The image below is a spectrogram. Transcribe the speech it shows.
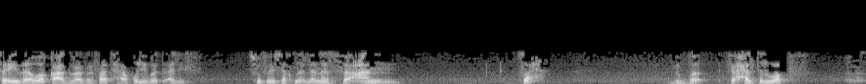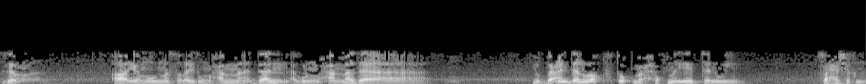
فإذا وقعت بعد فتحة قلبت ألف. شوف يا شيخنا لا نسفع عن صح؟ يبقى في حالة الوقف زي آه يا مول مثلا رأيت محمدا أقول محمدا. يبقى عند الوقف تقمع حكم إيه؟ التنوين. صح يا شيخنا؟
